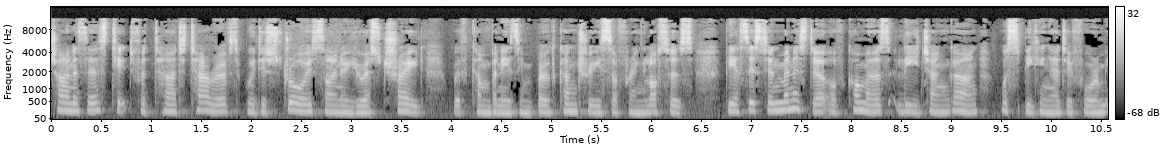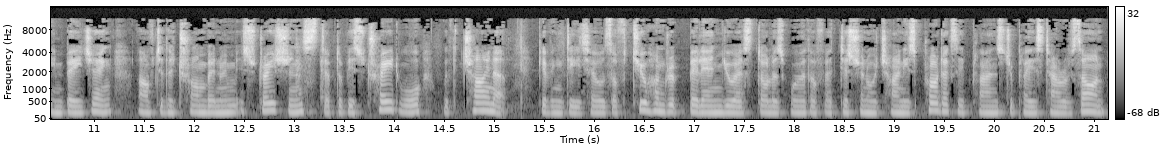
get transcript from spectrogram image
China says tit for tat tariffs will destroy Sino US trade, with companies in both countries suffering losses. The Assistant Minister of Commerce, Li Chenggang, was speaking at a forum in Beijing after the Trump administration stepped up its trade war with China, giving details of 200 billion US dollars worth of additional Chinese products it plans to place tariffs on.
